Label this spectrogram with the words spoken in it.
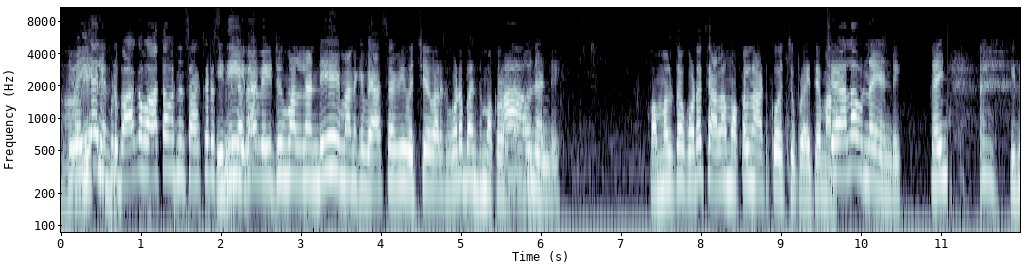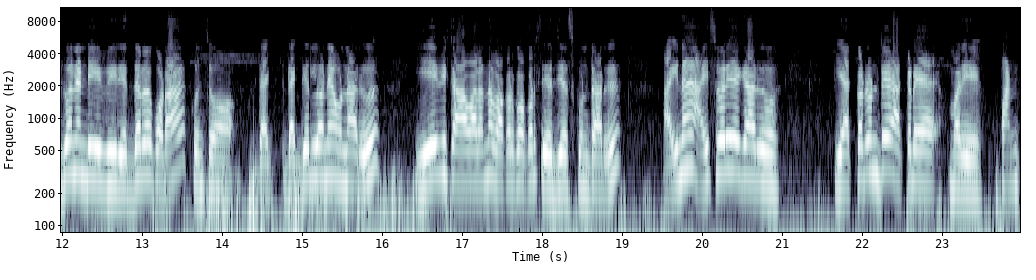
వేసండి. ఇప్పుడు బాగా వాతావరణం ఇది సహకరిస్తుంది ఇలా వేయటం వల్ల అండి మనకి వేసవి వచ్చే వరకు కూడా బంతి మొక్కలు. అవునండి. కొమ్మలతో కూడా చాలా మొక్కలు నాటుకోవచ్చు ఇప్పుడైతే మనం. చాలా ఉన్నాయండి. నైన్ ఇదిగోనండి వీరిద్దరూ కూడా కొంచెం దగ్- దగ్గరలోనే ఉన్నారు. ఏవి కావాలన్నా ఒకరికొకరు షేర్ చేసుకుంటారు. అయినా ఐశ్వర్య గారు ఎక్కడుంటే అక్కడే మరి పంట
